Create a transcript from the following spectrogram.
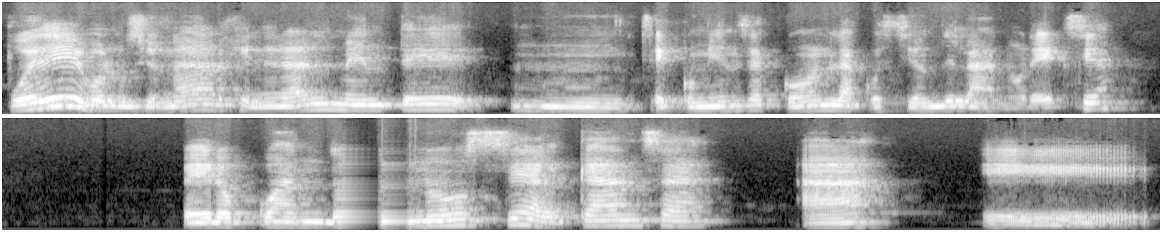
Puede evolucionar. Generalmente mm, se comienza con la cuestión de la anorexia pero cuando no se alcanza a, eh,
